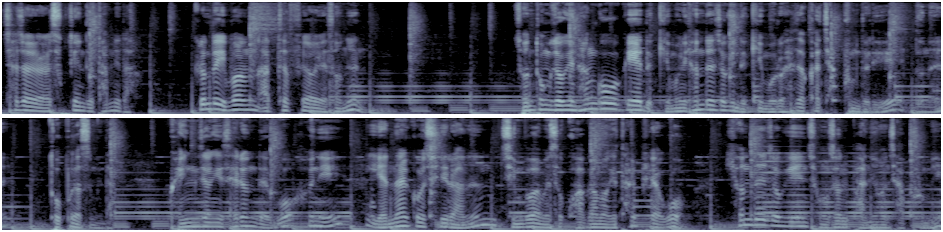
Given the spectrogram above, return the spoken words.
찾아야 할 숙제인 듯 합니다. 그런데 이번 아트페어에서는 전통적인 한국의 느낌을 현대적인 느낌으로 해석한 작품들이 눈에 돋보였습니다. 굉장히 세련되고 흔히 옛날 것이라는 진부함에서 과감하게 탈피하고 현대적인 정서를 반영한 작품이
